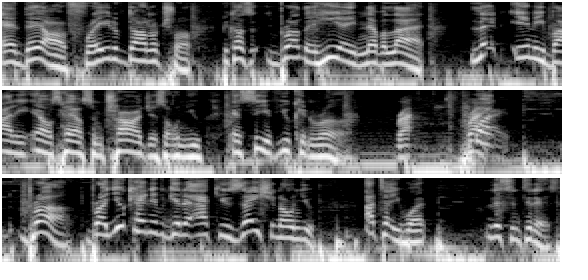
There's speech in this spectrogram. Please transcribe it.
And they are afraid of Donald Trump because, brother, he ain't never lied. Let anybody else have some charges on you and see if you can run. Right. Right. But, bruh, bruh, you can't even get an accusation on you. I tell you what, listen to this.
